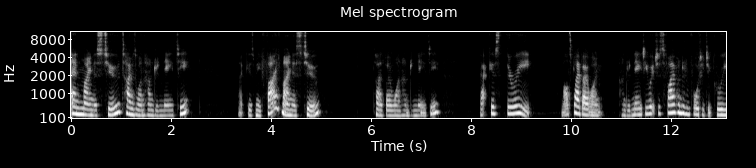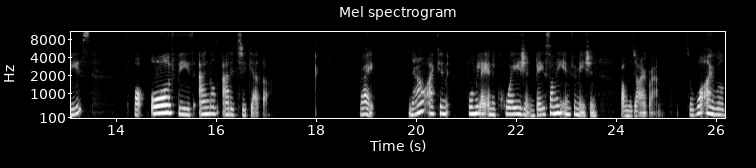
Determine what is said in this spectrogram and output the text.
n minus 2 times 180. That gives me 5 minus 2 times by 180. That gives 3 multiplied by 180, which is 540 degrees for all of these angles added together. Right, now I can formulate an equation based on the information from the diagram. So what I will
